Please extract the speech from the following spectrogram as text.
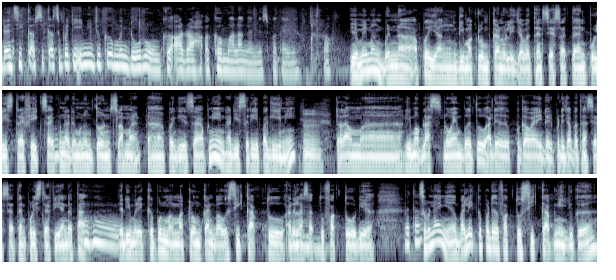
dan sikap-sikap seperti ini juga mendorong ke arah uh, kemalangan dan sebagainya. Prof. Ya memang benar apa yang dimaklumkan oleh Jabatan Siasatan Polis Trafik. Saya pun ada menonton selamat uh, pagi saya apa ni Nadi Seri pagi ini. Hmm. Dalam uh, 15 November tu ada pegawai daripada Jabatan Siasatan Polis Trafik yang datang. Hmm. Jadi mereka pun memaklumkan bahawa sikap tu adalah satu faktor dia. Betul. Sebenarnya balik kepada faktor sikap ni juga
